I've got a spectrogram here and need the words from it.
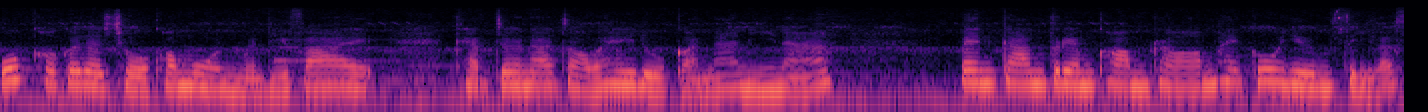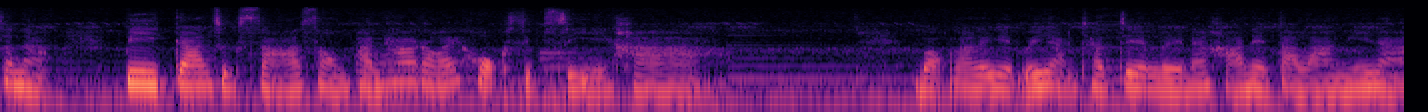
ปุ๊บเขาก็จะโชว์ข้อมูลเหมือนที่ฝ้ายแคปเจอร์หน้าจอไว้ให้ดูก่อนหน้านี้นะ เป็นการเตรียมความพร้อมให้กู้ยืม 4 ลักษณะ ปีการศึกษา 2564 ค่ะ บอกรายละเอียดไว้อย่างชัดเจนเลยนะคะ ในตารางนี้นะ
